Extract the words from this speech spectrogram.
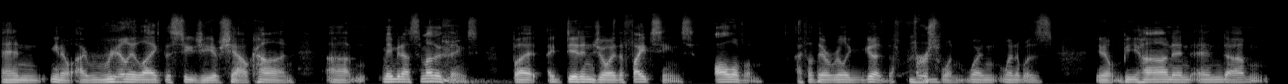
And you know, I really like the CG of Shao Kahn. Um, maybe not some other things, but I did enjoy the fight scenes, all of them. I thought they were really good. The 1st one, when when it was, you know, Bihan and and um,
